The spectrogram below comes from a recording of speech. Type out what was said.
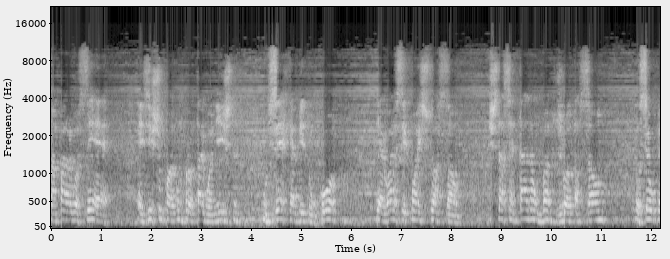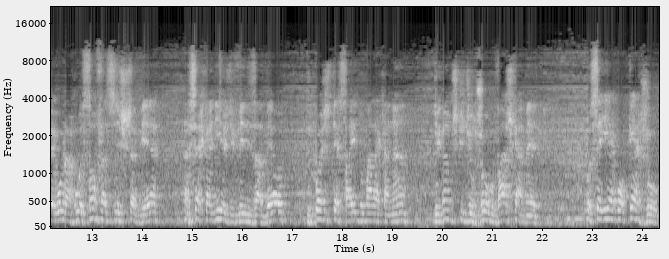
mas para você é. Existe um, um protagonista, um ser que habita um corpo, e agora se põe em situação. Está sentado a um banco de lotação, o seu pegou na rua São Francisco Xavier, nas cercanias de Vila Isabel, depois de ter saído do Maracanã, digamos que de um jogo Vasco e América. Você ia a qualquer jogo,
